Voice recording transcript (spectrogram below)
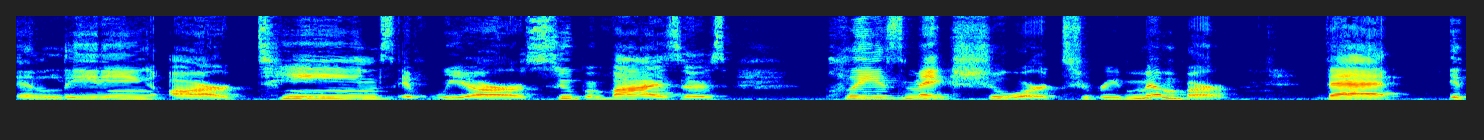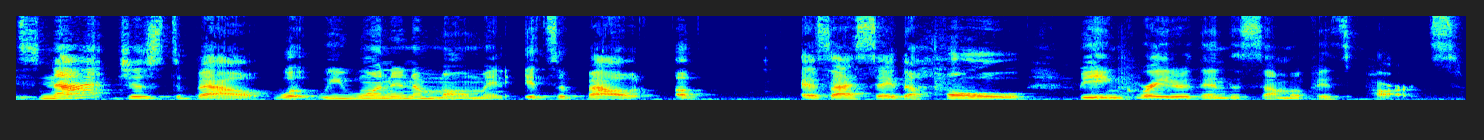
and leading our teams, if we are supervisors, please make sure to remember that it's not just about what we want in a moment, it's about, a, as I say, the whole being greater than the sum of its parts.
